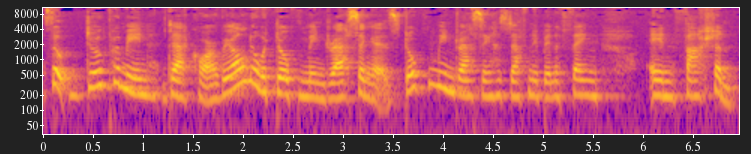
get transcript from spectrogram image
so, dopamine decor. We all know what dopamine dressing is. Dopamine dressing has definitely been a thing in fashion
